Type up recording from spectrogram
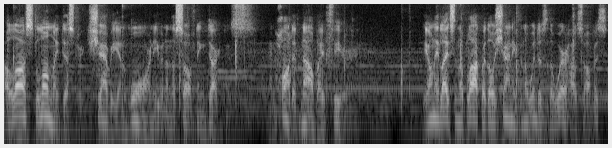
A lost, lonely district, shabby and worn even in the softening darkness, and haunted now by fear. The only lights in the block were those shining from the windows of the warehouse office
